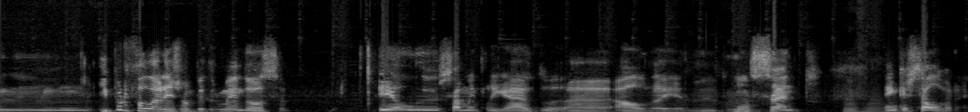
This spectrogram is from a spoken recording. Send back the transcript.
Hum, e por falar em João Pedro Mendonça, ele está muito ligado à, à aldeia de, de Monsanto, Uhum. em Castelo Branco,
